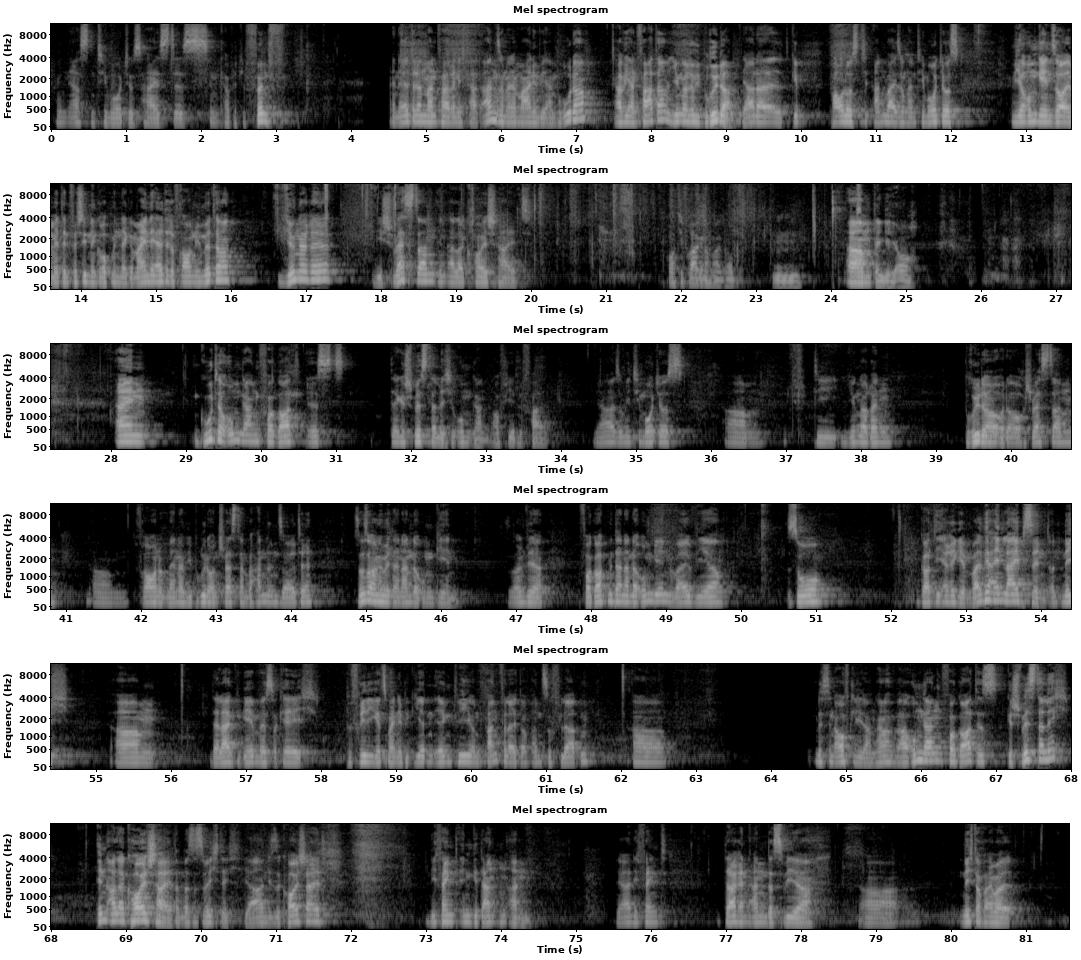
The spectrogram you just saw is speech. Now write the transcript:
In 1. Timotheus heißt es in Kapitel 5, einen älteren Mann fahre nicht hart an, sondern ermahne wie ein Bruder, aber wie ein Vater, jüngere wie Brüder. Ja, da gibt Paulus die Anweisung an Timotheus, wie er umgehen soll mit den verschiedenen Gruppen in der Gemeinde, ältere Frauen wie Mütter, jüngere wie Schwestern in aller Keuschheit. Braucht die Frage nochmal, glaube ich. Mhm. Das Ähm, denke ich auch. Ein guter Umgang vor Gott ist der geschwisterliche Umgang, auf jeden Fall. Ja, also wie Timotheus ähm, die jüngeren Brüder oder auch Schwestern, ähm, Frauen und Männer wie Brüder und Schwestern behandeln sollte, so sollen wir miteinander umgehen. So sollen wir vor Gott miteinander umgehen, weil wir so Gott die Ehre geben, weil wir ein Leib sind und nicht ähm, der Leib gegeben ist, okay, ich befriedige jetzt meine Begierden irgendwie und fange vielleicht auch an zu flirten. Äh, ein bisschen aufgliedern. Ja? Umgang vor Gott ist geschwisterlich in aller Keuschheit und das ist wichtig. Ja, und diese Keuschheit, die fängt in Gedanken an. Ja, die fängt darin an, dass wir äh, nicht auf einmal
